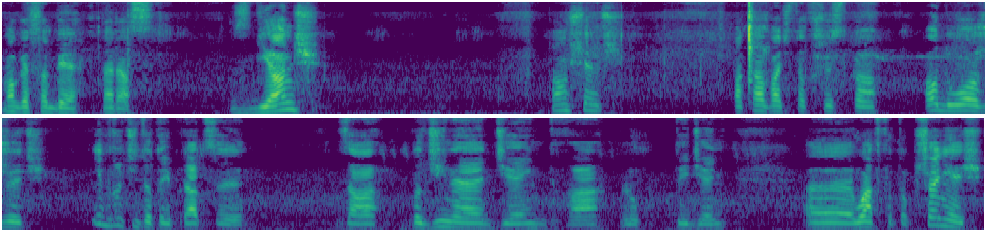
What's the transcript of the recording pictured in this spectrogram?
mogę sobie teraz zdjąć tą sieć, spakować to wszystko, odłożyć i wrócić do tej pracy za godzinę, dzień, dwa lub tydzień. E, Łatwo to przenieść,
